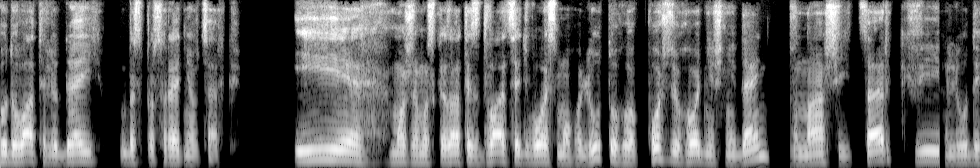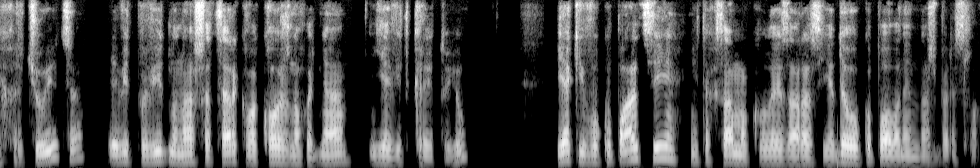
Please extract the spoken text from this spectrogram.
годувати людей безпосередньо в церкві. І можемо сказати, з 28 лютого по сьогоднішній день в нашій церкві люди харчуються. І, відповідно, наша церква кожного дня є відкритою, як і в окупації, і так само, коли зараз є деокупований наш Береслав.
